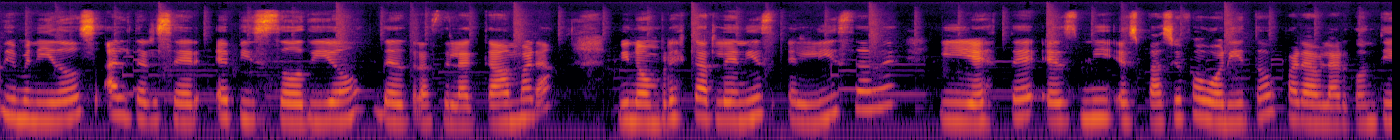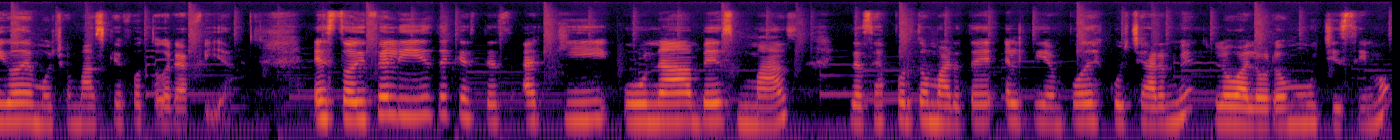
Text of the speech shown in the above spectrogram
bienvenidos al tercer episodio de Detrás de la Cámara. Mi nombre es Carlenis Elizabeth y este es mi espacio favorito para hablar contigo de mucho más que fotografía. Estoy feliz de que estés aquí una vez más. Gracias por tomarte el tiempo de escucharme, lo valoro muchísimo.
